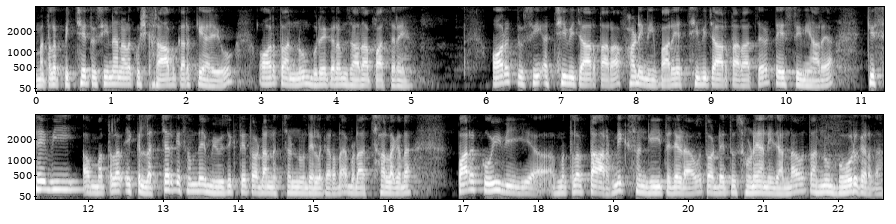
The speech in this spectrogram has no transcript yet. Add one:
ਮਤਲਬ ਪਿੱਛੇ ਤੁਸੀਂ ਇਹਨਾਂ ਨਾਲ ਕੁਝ ਖਰਾਬ ਕਰਕੇ ਆਏ ਹੋ ਔਰ ਤੁਹਾਨੂੰ ਬੁਰੇ ਕਰਮ ਜ਼ਿਆਦਾ ਪਚ ਰਹੇ ਔਰ ਤੁਸੀਂ ਅੱਛੀ ਵਿਚਾਰਧਾਰਾ, ਫੜ ਹੀ ਨਹੀਂ ਪਾ ਰਹੇ, ਅੱਛੀ ਵਿਚਾਰਧਾਰਾ 'ਚ ਟੇਸਟ ਹੀ ਨਹੀਂ ਆ ਰਿਹਾ। ਕਿਸੇ ਵੀ ਮਤਲਬ ਇੱਕ ਲੱਚਰ ਕਿਸਮ ਦੇ 뮤직 ਤੇ ਤੁਹਾਡਾ ਨੱਚਣ ਨੂੰ ਦਿਲ ਕਰਦਾ, ਬੜਾ ਅੱਛਾ ਲੱਗਦਾ। ਪਰ ਕੋਈ ਵੀ ਮਤਲਬ ਧਾਰਮਿਕ ਸੰਗੀਤ ਜਿਹੜਾ ਉਹ ਤੁਹਾਡੇ ਤੋਂ ਸੁਣਿਆ ਨਹੀਂ ਜਾਂਦਾ, ਉਹ ਤੁਹਾਨੂੰ ਬੋਰ ਕਰਦਾ।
